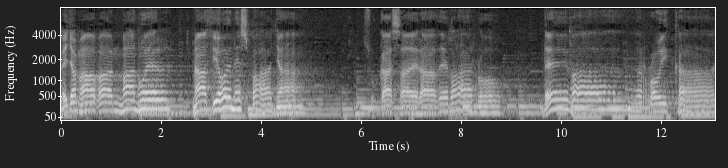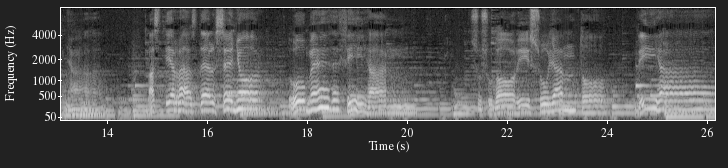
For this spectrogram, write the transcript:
Le llamaban Manuel, nació en España. Su casa era de barro, de barro y caña. Las tierras del Señor humedecían su sudor y su llanto día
